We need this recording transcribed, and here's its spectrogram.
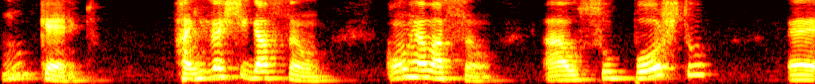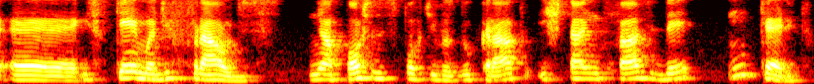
Inquérito. A investigação com relação ao suposto é, é, esquema de fraudes em apostas esportivas do Crato está em fase de inquérito.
